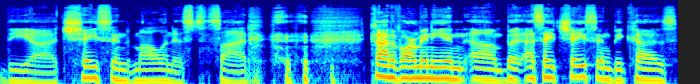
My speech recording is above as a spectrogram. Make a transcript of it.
the uh, chastened Molinist side, kind of Arminian. Um, but I say chastened because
